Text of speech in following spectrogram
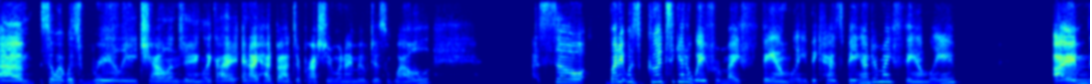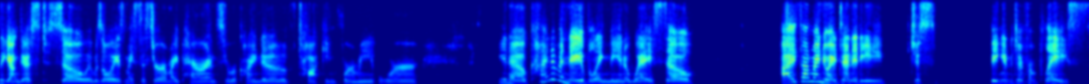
um so it was really challenging like i and i had bad depression when i moved as well. So but it was good to get away from my family because being under my family i'm the youngest so it was always my sister or my parents who were kind of talking for me or you know kind of enabling me in a way. So i found my new identity just being in a different place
